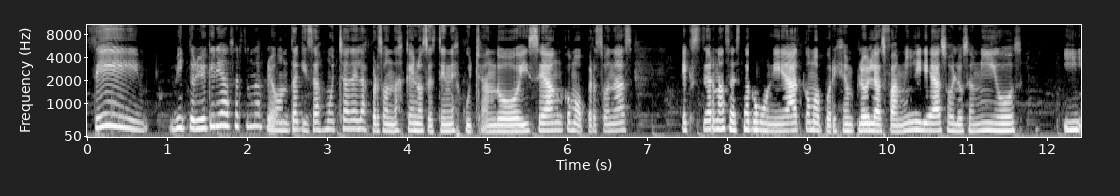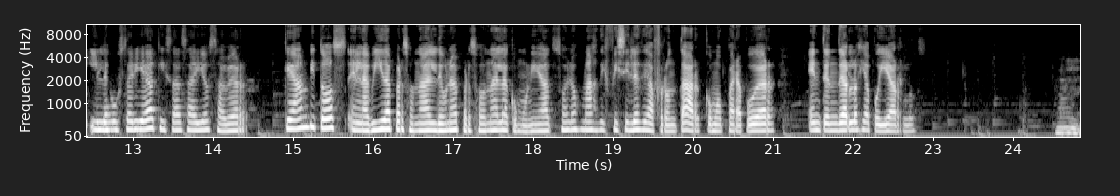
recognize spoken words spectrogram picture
Sí, Víctor, yo quería hacerte una pregunta. Quizás muchas de las personas que nos estén escuchando hoy sean como personas externas a esta comunidad, como por ejemplo las familias o los amigos, y, les gustaría quizás a ellos saber qué ámbitos en la vida personal de una persona de la comunidad son los más difíciles de afrontar, como para poder entenderlos y apoyarlos. Mm,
